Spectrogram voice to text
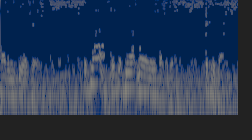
having fewer kids. It's not. It's just not morally acceptable. Simple as.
